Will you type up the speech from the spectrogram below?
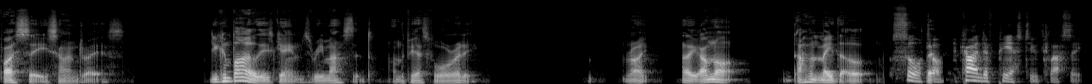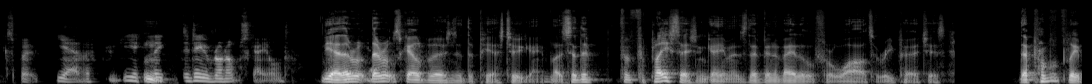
Vice City, San Andreas. You can buy all these games remastered on the PS4 already, right? Like I'm not, I haven't made that up. Sort but, of, kind of PS2 classics, but yeah, you, mm. they, they, do run upscaled. Yeah, they're yeah. they're upscaled versions of the PS2 game. Like so, for for PlayStation gamers, they've been available for a while to repurchase they're probably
